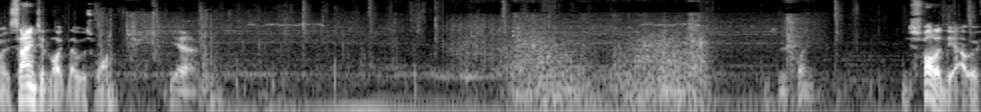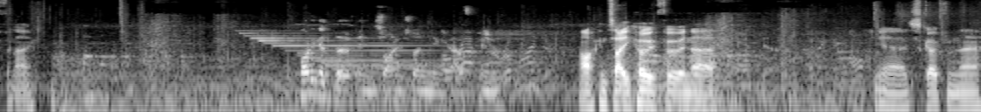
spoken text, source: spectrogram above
Well, it sounded like there was one. Yeah. Who's this way? Just follow the arrow for now. Try to get the enzymes landing out. Can, I can take over and uh, yeah, just go from there.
